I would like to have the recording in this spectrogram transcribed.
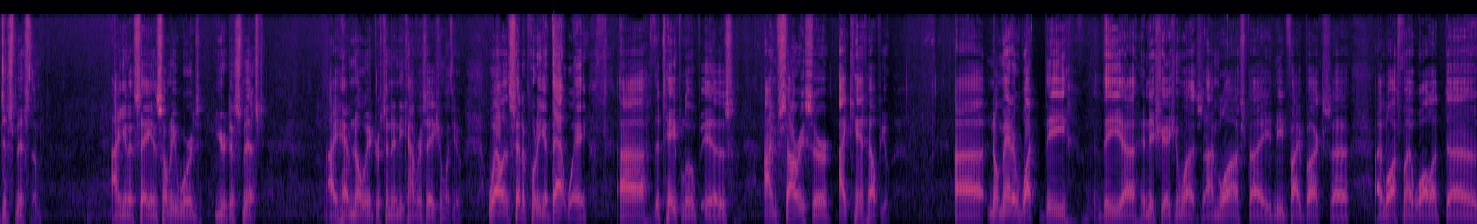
dismiss them. I'm going to say in so many words, you're dismissed. I have no interest in any conversation with you. Well, instead of putting it that way, uh, the tape loop is, I'm sorry, sir, I can't help you. Uh, no matter what the, the uh, initiation was. I'm lost, I need five bucks, uh, I lost my wallet, uh,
